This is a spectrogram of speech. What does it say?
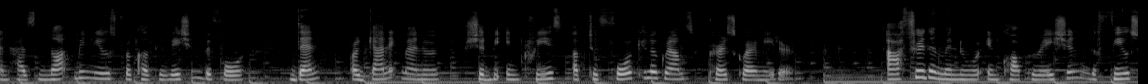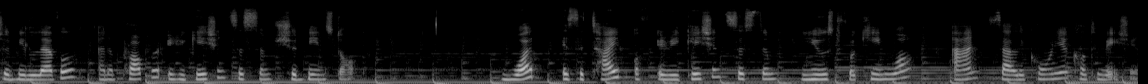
and has not been used for cultivation before, then organic manure should be increased up to 4 kilograms per square meter. After the manure incorporation, the field should be leveled and a proper irrigation system should be installed. What is the type of irrigation system used for quinoa and salicornia cultivation?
